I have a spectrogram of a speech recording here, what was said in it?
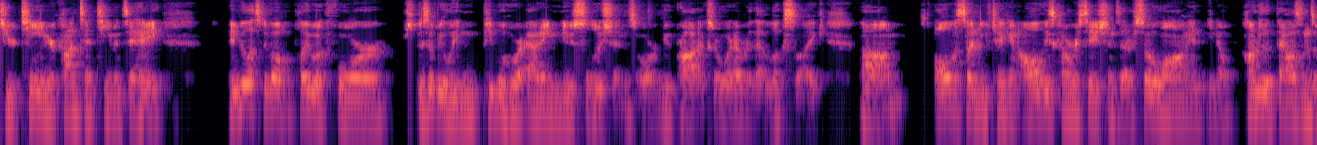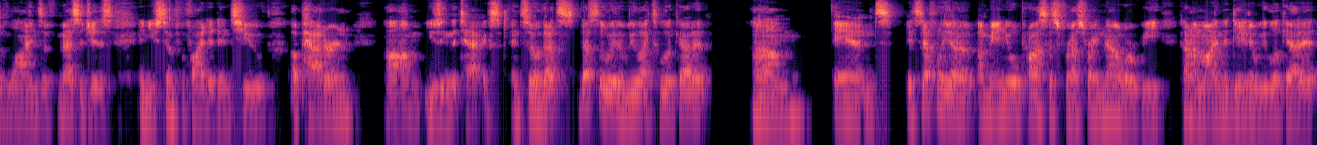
to your team your content team and say hey maybe let's develop a playbook for specifically people who are adding new solutions or new products or whatever that looks like. Um, all of a sudden, you've taken all these conversations that are so long and you know hundreds of thousands of lines of messages, and you simplified it into a pattern um, using the tags. And so that's that's the way that we like to look at it. Um, and it's definitely a, a, manual process for us right now where we kind of mine the data, we look at it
